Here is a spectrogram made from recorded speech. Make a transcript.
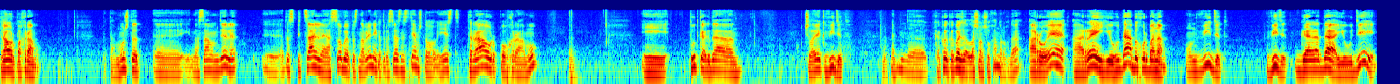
траур по храму. Потому что э, на самом деле э, это специальное особое постановление, которое связано с тем, что есть траур по храму. И тут, когда человек видит, какой, какой за лашон шулханорух, да? Ароэ, арей, Иуда бехурбанам. Он видит, видит города Иудеи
